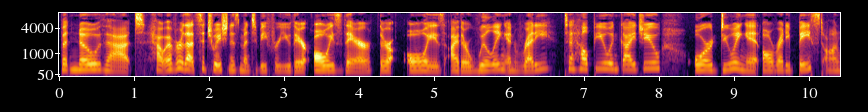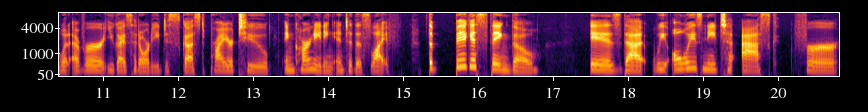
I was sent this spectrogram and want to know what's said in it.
but know that however that situation is meant to be for you, they're always there. They're always either willing and ready to help you and guide you, or doing it already based on whatever you guys had already discussed prior to incarnating into this life. The biggest thing, though, is that we always need to ask for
